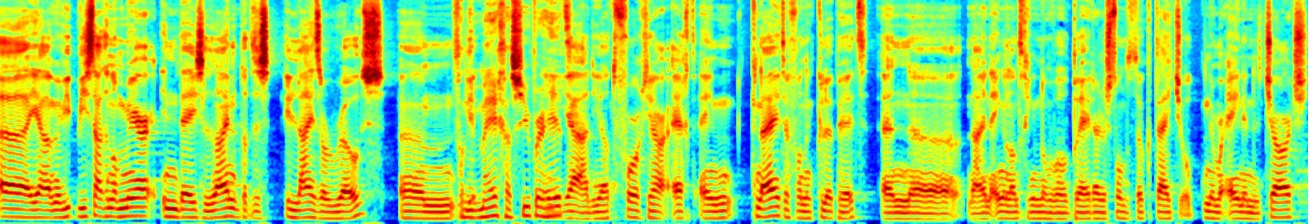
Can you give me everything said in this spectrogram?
Uh, ja, wie, wie, staat er nog meer in deze line? Dat is Eliza Rose. Um, van die, die mega superhit. Ja, die had vorig jaar echt een knijter van een clubhit. En uh, nou, in Engeland ging het nog wel breder. Daar stond het ook een tijdje op nummer 1 in de charts.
